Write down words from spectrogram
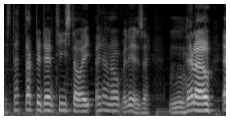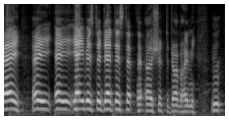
Is that Dr. Dentisto? I, I don't know if it is. Uh, mm, hello. Hey, hey, hey, hey, Mr. Dentist. Uh, uh, shut the door behind me. Mm,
